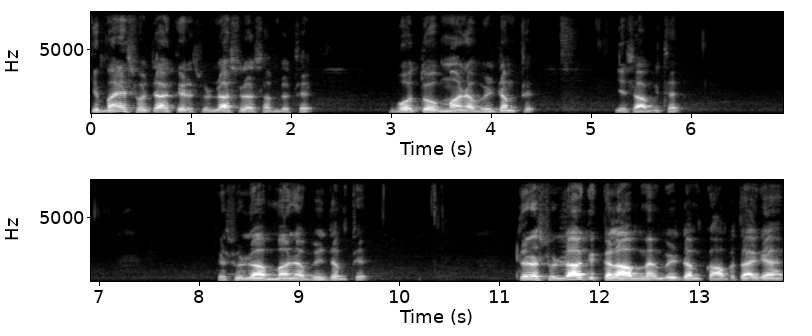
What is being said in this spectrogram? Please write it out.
کہ میں نے سوچا کہ رسول اللہ صلی اللہ علیہ وسلم جو تھے وہ تو مانا وزڈم تھے یہ ثابت ہے رسول اللہ مانا وزڈم تھے تو رسول اللہ کے کلام میں وزڈم کہاں بتایا گیا ہے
